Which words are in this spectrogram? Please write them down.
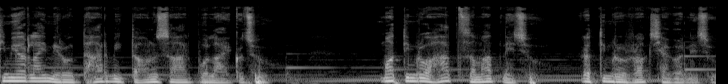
तिमीहरूलाई मेरो धार्मिकता अनुसार बोलाएको छु। म तिम्रो हात समात्नेछु र तिम्रो रक्षा गर्नेछु।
